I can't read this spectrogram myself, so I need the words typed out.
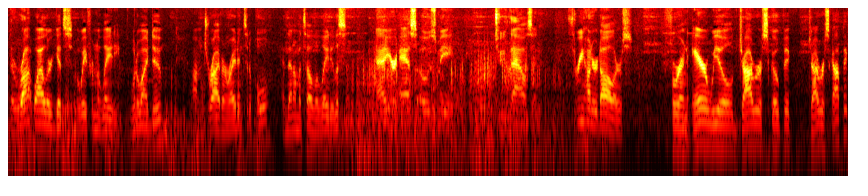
The Rottweiler gets away from the lady. What do I do? I'm driving right into the pool, and then I'm gonna tell the lady, listen, now your ass owes me $2,300 for an air wheel gyroscopic, gyroscopic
